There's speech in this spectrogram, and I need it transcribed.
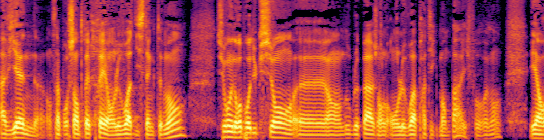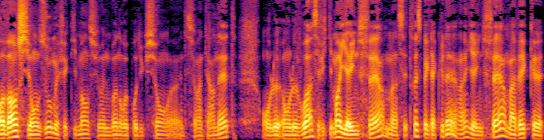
à Vienne, en s'approchant très près, on le voit distinctement. Sur une reproduction euh, en double page, on, le voit pratiquement pas. Il faut vraiment. Et en revanche, si on zoome effectivement sur une bonne reproduction euh, sur Internet, on le, on le voit. C'est effectivement, il y a une ferme. C'est très spectaculaire. Hein, il y a une ferme avec, euh,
